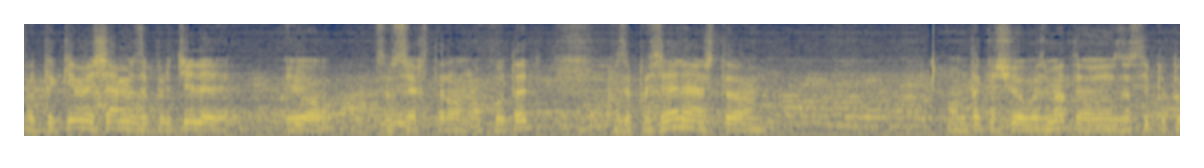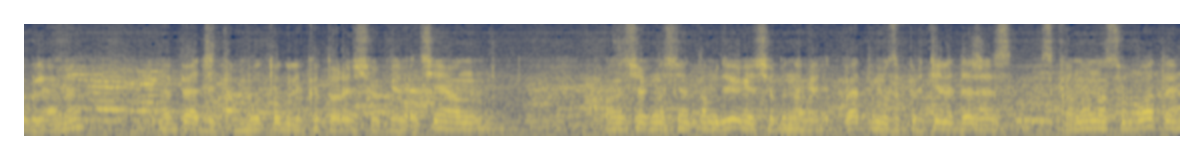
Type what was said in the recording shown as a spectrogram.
Вот такими вещами запретили ее со всех сторон укутать. Из опасения, что он так еще возьмет и засыпет углями. Опять же, там будут угли, которые еще горячие. Он, он еще начнет там двигать, чтобы нагреть. Поэтому запретили даже с, с кануна субботы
